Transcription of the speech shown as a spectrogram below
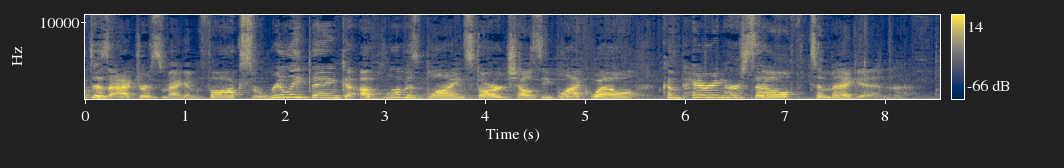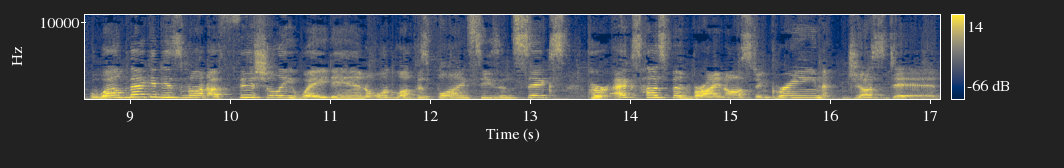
What does actress Megan Fox really think of Love is Blind star Chelsea Blackwell comparing herself to Megan? While Megan has not officially weighed in on Love is Blind season 6, her ex husband Brian Austin Green just did.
